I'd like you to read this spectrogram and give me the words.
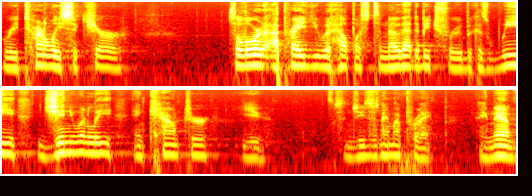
We're eternally secure. So, Lord, I pray you would help us to know that to be true because we genuinely encounter you. So in Jesus' name I pray. Amen.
